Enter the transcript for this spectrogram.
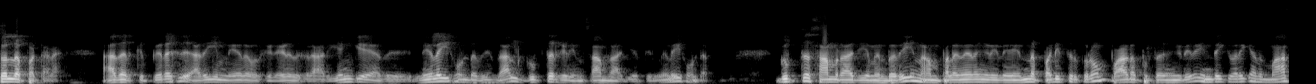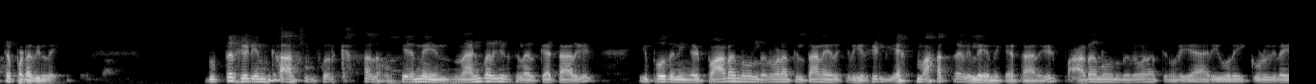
சொல்லப்பட்டன. அதற்கு பிறகு அதையும் நேரவர்கள் எழுதுகிறார். எங்கே அது நிலை கொண்டது என்றால் குப்தர்களின் சாம்ராஜ்யத்தில் நிலை கொண்டது. குப்த சாம்ராஜ்யம் என்பதை நாம் பல நேரங்களிலே என்ன படித்திருக்கிறோம்? பாட புத்தகங்களிலே இன்றைக்கு வரைக்கும் அது மாற்றப்படவில்லை. குப்தர்களின் காலம் ஒரு காலம் என்னை நண்பர்கள் சிலர் கேட்டார்கள் இப்போது நீங்கள் பாடநூல் நிறுவனத்தில் தானே இருக்கிறீர்கள்? ஏன் மாற்றவில்லை? என்று கேட்டார்கள். பாடநூல் நிறுவனத்தினுடைய அறிவுரை குழுவிலே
